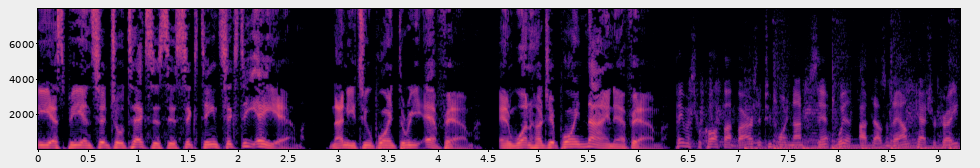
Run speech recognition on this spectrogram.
ESPN Central Texas is 1660 AM, 92.3 FM, and 100.9 FM. Payments for qualified buyers at 2.9% with 5000 down, cash or trade.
